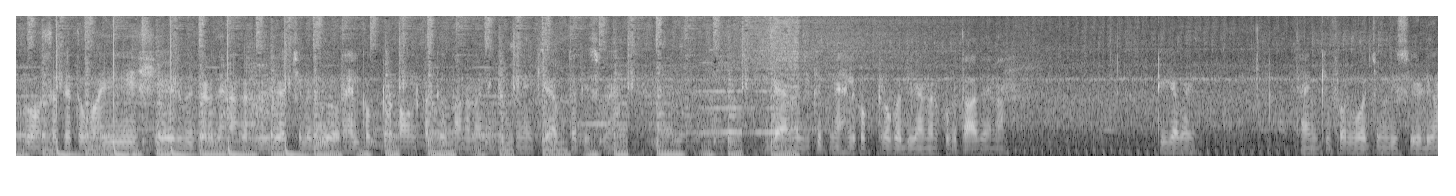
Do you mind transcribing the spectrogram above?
और हो सके तो भाई शेयर भी कर देना अगर वीडियो अच्छी लगी और हेलीकॉप्टर काउंट करके बताना मैंने कितने किया अब तक इसमें। कितने हेलीकॉप्टरों को दिया, मेरे को बता देना। ठीक है भाई। Thank you for watching this video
